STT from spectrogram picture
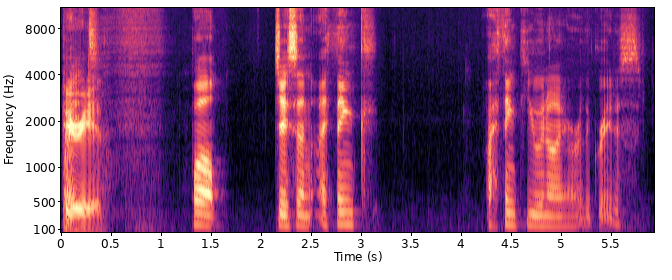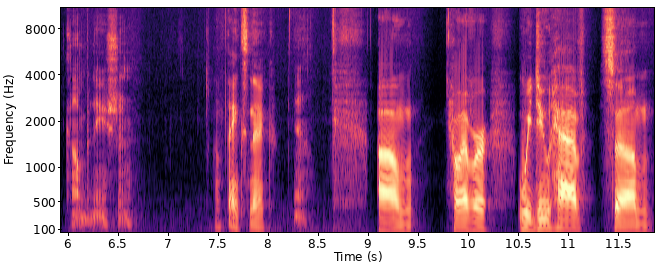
Period. Right. Well, Jason, I think I think you and I are the greatest combination. Thanks, Nick. Yeah. Um, however, we do have some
